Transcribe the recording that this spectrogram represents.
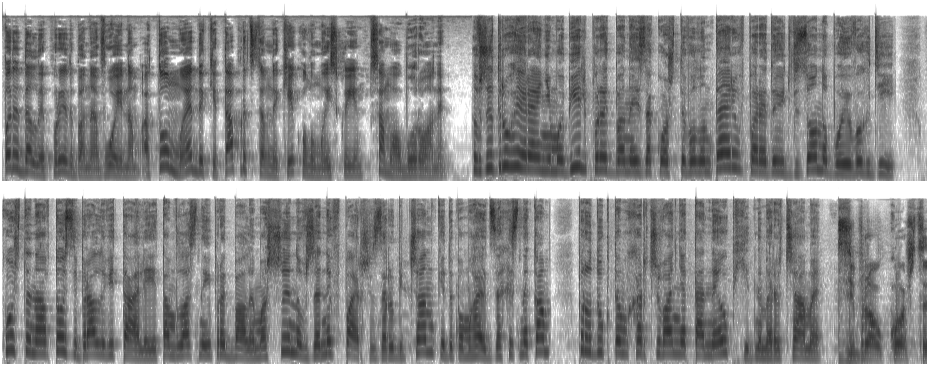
Передали придбане воїнам АТО медики та представники коломийської самооборони. Вже другий реанімобіль, придбаний за кошти волонтерів, передають в зону бойових дій. Кошти на авто зібрали в Італії. Там, власне, і придбали машину. Вже не вперше заробітчанки допомагають захисникам продуктам харчування та необхідними речами. Зібрав кошти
